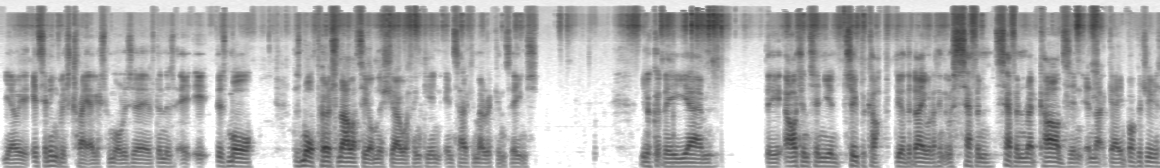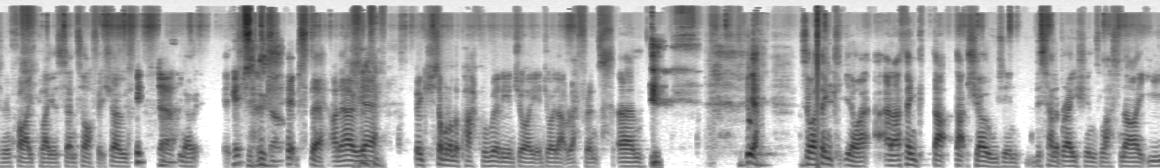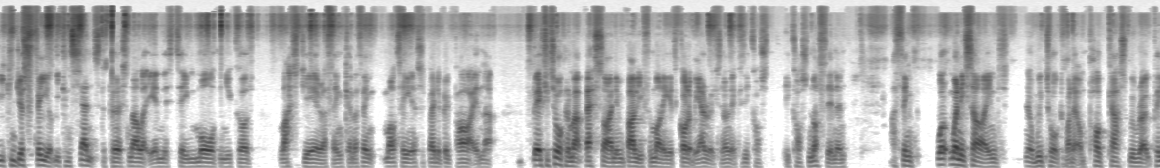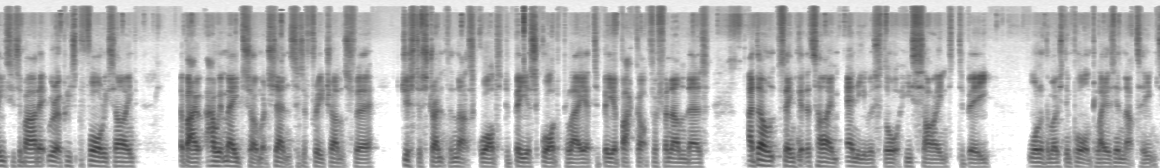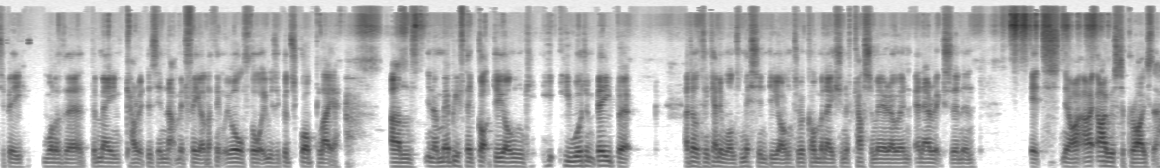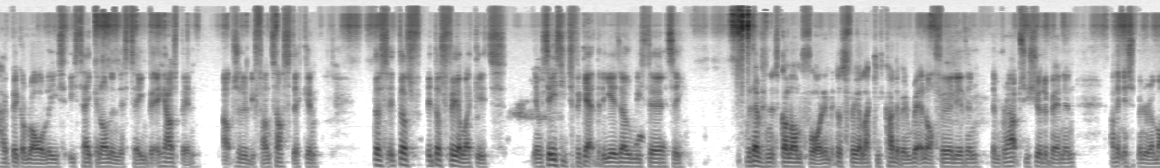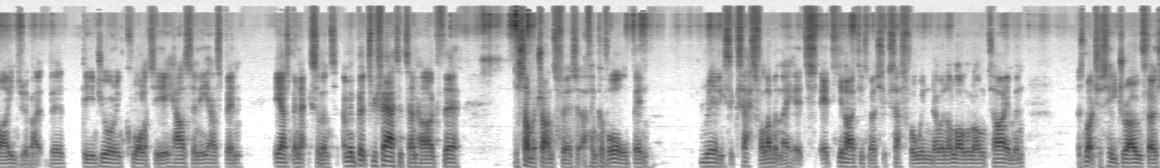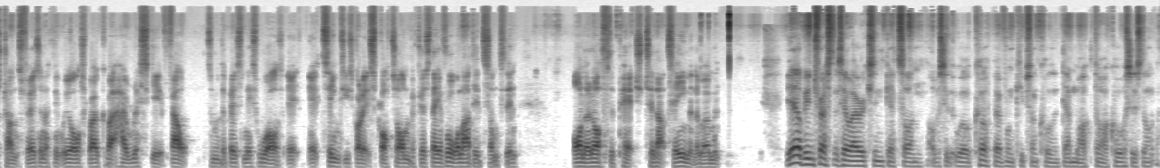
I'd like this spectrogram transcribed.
You know, it's an English trait, I guess, more reserved, and there's it, it, there's more there's more personality on the show. I think in, in South American teams. You look at the um, the Argentinian Super Cup the other day when I think there was seven seven red cards in, in that game. Boca Juniors having five players sent off. It shows, you know, hipster, hipster. I know, yeah. Big someone on the pack will really enjoy enjoy that reference. Um, yeah. So I think you know, and I think that that shows in the celebrations last night. You, you can just feel, you can sense the personality in this team more than you could last year. I think, and I think Martinez has played a big part in that. But if you're talking about best signing value for money, it's got to be Eriksen, because he cost he cost nothing. And I think when he signed, you know, we talked about it on podcast. We wrote pieces about it. We wrote a piece before he signed about how it made so much sense as a free transfer just to strengthen that squad, to be a squad player, to be a backup for Fernandes. I don't think at the time any of us thought he signed to be one of the most important players in that team, to be one of the, the main characters in that midfield. I think we all thought he was a good squad player. And, you know, maybe if they've got De Jong, he, he wouldn't be, but I don't think anyone's missing De Jong to a combination of Casemiro and, and Eriksen. And it's, you know, I, I was surprised at how big a role he's, he's taken on in this team, but he has been absolutely fantastic. And does it does it does feel like it's you know it's easy to forget that he is only thirty. With everything that's gone on for him, it does feel like he's kind of been written off earlier than than perhaps he should have been. And I think this has been a reminder about the the enduring quality he has, and he has been he has been excellent. I mean, but to be fair to Ten Hag, the the summer transfers I think have all been really successful, haven't they? It's it's United's most successful window in a long, long time. And as much as he drove those transfers, and I think we all spoke about how risky it felt some of the business was, it, it seems he's got it spot on because they have all added something on and off the pitch to that team at the moment. Yeah, it'll be interesting to see how Eriksen gets on. Obviously, the World Cup, everyone keeps on calling Denmark dark horses, don't they?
